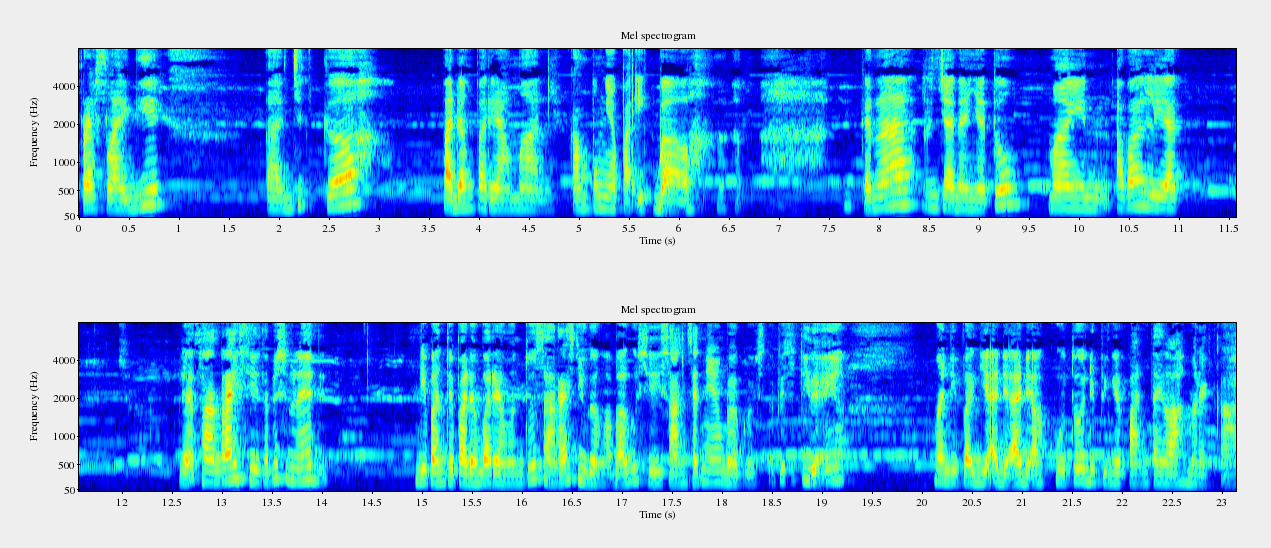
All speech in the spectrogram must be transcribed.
fresh lagi lanjut ke Padang Pariaman kampungnya Pak Iqbal. Karena rencananya tuh main apa lihat lihat sunrise sih tapi sebenarnya di pantai Padang Pariaman tuh sunrise juga nggak bagus sih sunsetnya yang bagus. Tapi setidaknya mandi pagi adik-adik aku tuh di pinggir pantai lah mereka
